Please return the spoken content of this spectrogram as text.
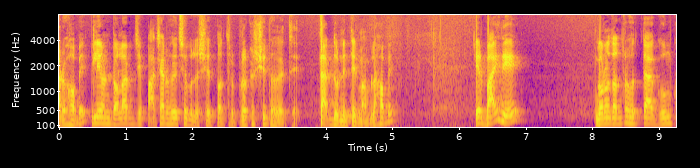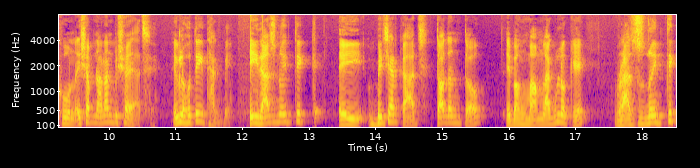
আরও হবে, বিলিয়ন ডলার যে পাচার হয়েছে বলে শ্বেতপত্র প্রকাশিত হয়েছে, তার দুর্নীতির মামলা হবে। এর বাইরে গণতন্ত্র হত্যা, গুম, খুন, এসব নানান বিষয় আছে। এগুলো হতেই থাকবে। এই রাজনৈতিক এই বিচার কাজ, তদন্ত এবং মামলাগুলোকে রাজনৈতিক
